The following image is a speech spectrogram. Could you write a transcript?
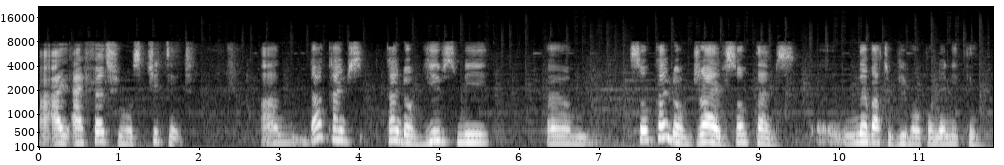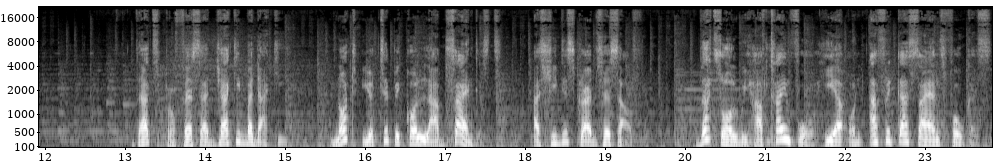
I, I felt she was cheated. And that kind, kind of gives me um, some kind of drive sometimes, uh, never to give up on anything. That's Professor Jackie Badaki, not your typical lab scientist as she describes herself. That's all we have time for here on Africa Science Focus.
